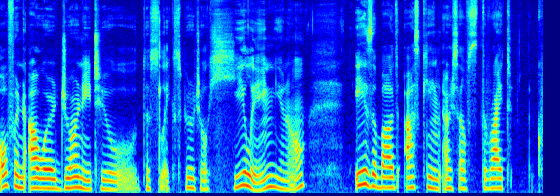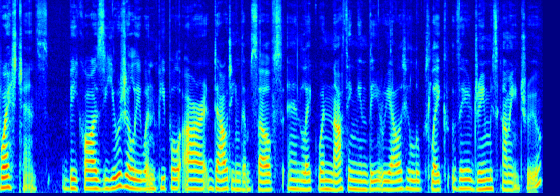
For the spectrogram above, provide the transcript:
often our journey to this like spiritual healing, you know, is about asking ourselves the right questions because usually when people are doubting themselves and like when nothing in the reality looks like their dream is coming true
